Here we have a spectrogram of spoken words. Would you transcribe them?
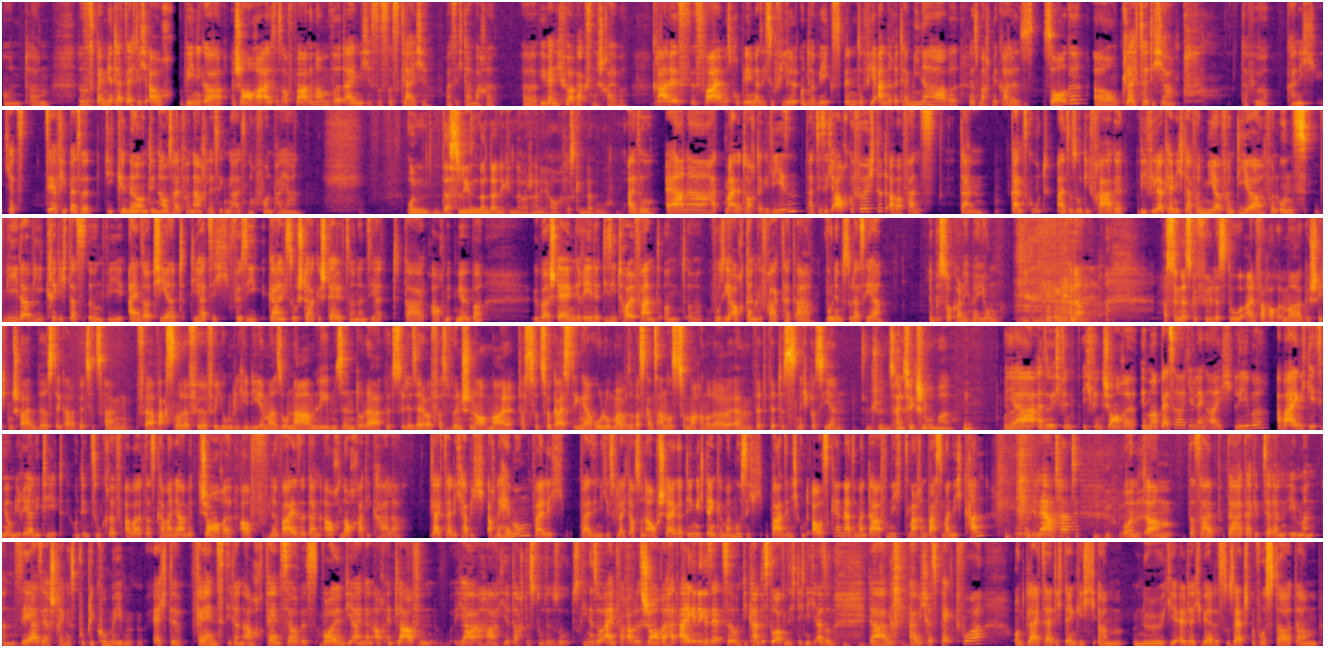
Und ähm, das ist bei mir tatsächlich auch weniger Genre, als es oft wahrgenommen wird. Eigentlich ist es das Gleiche, was ich da mache, äh, wie wenn ich für Erwachsene schreibe. Gerade ist, ist vor allem das Problem, dass ich so viel unterwegs bin, so viele andere Termine habe. Das macht mir gerade Sorge. Äh, gleichzeitig ja, pff, dafür kann ich jetzt sehr viel besser die Kinder und den Haushalt vernachlässigen als noch vor ein paar Jahren. Und das lesen dann deine Kinder wahrscheinlich auch, das Kinderbuch. Also Erna hat meine Tochter gelesen, da hat sie sich auch gefürchtet, aber fand es dann ganz gut. Also so die Frage, wie viel erkenne ich da von mir, von dir, von uns wieder, wie kriege ich das irgendwie einsortiert, die hat sich für sie gar nicht so stark gestellt, sondern sie hat da auch mit mir über über Stellen geredet, die sie toll fand und äh, wo sie auch dann gefragt hat, ah, wo nimmst du das her? Du bist doch gar nicht mehr jung. genau. Hast du denn das Gefühl, dass du einfach auch immer Geschichten schreiben wirst, egal ob jetzt sozusagen für Erwachsene oder für, für Jugendliche, die immer so nah am Leben sind? Oder würdest du dir selber fast wünschen, auch mal fast so zur geistigen Erholung mal so was ganz anderes zu machen? Oder ähm, wird, wird das nicht passieren? Ein schöner Science-Fiction-Roman. Hm? Oder ja, also ich finde ich find Genre immer besser, je länger ich lebe. Aber eigentlich geht es mir um die Realität und den Zugriff. Aber das kann man ja mit Genre auf eine Weise dann auch noch radikaler. Gleichzeitig habe ich auch eine Hemmung, weil ich, weiß ich nicht, ist vielleicht auch so ein Aufsteigerding. Ich denke, man muss sich wahnsinnig gut auskennen. Also man darf nichts machen, was man nicht kann oder gelernt hat. Und ähm, deshalb, da, da gibt es ja dann eben ein, ein, sehr, sehr strenges Publikum, eben echte Fans, die dann auch Fanservice wollen, die einen dann auch entlarven. Ja, aha, hier dachtest du, das, so, das ginge so einfach, aber das Genre hat eigene Gesetze und die kanntest du offensichtlich nicht. Also da habe ich, hab ich Respekt vor. Und gleichzeitig denke ich, ähm, nö, je älter ich werde, desto selbstbewusster. Ähm,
